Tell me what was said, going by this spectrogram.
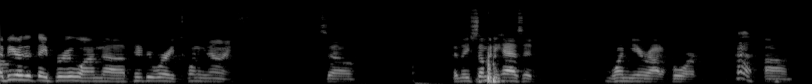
a beer that they brew on uh, February 29th. So at least somebody has it one year out of four. Huh. Um,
